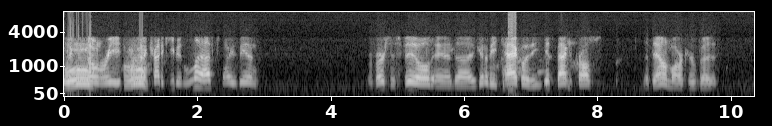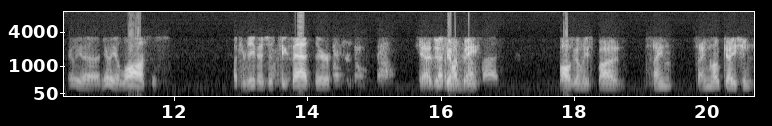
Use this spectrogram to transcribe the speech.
Ooh. Mm-hmm. zone read. Quarterback mm-hmm. tried to keep it left. Now he's being reversed his field, and uh, he's going to be tackled. He gets back across the down marker, but nearly a uh, nearly a loss. Is Hunter defense just too fast there. Yeah, just going to be outside. ball's going to be spotted same same location,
